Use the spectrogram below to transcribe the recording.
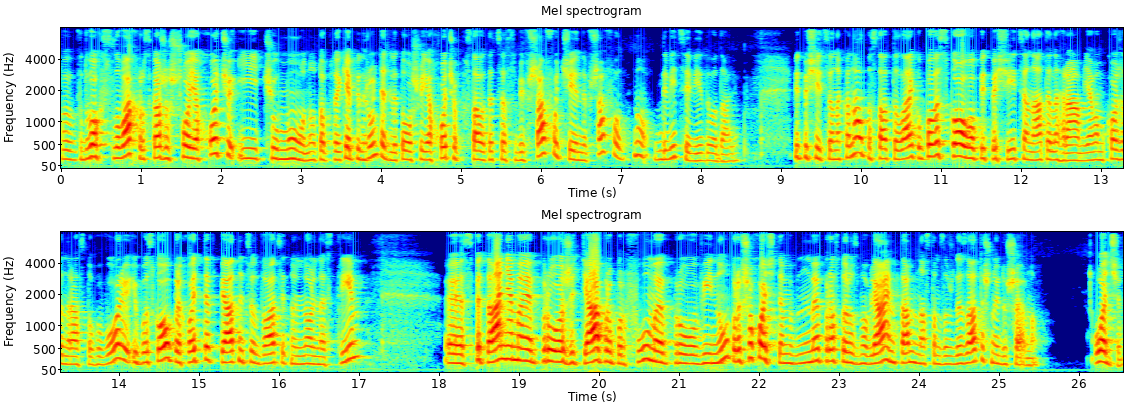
в, двох словах розкажу, що я хочу і чому. Ну, тобто, яке підґрунтя для того, що я хочу поставити це собі в шафу чи не в шафу. Ну, дивіться відео далі. Підпишіться на канал, поставте лайк. Обов'язково підпишіться на телеграм. Я вам кожен раз то говорю. І обов'язково приходьте в п'ятницю в 20.00 на стрім е, з питаннями про життя, про парфуми, про війну, про що хочете. Ми просто розмовляємо, там, нас там завжди затишно і душевно. Отже.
